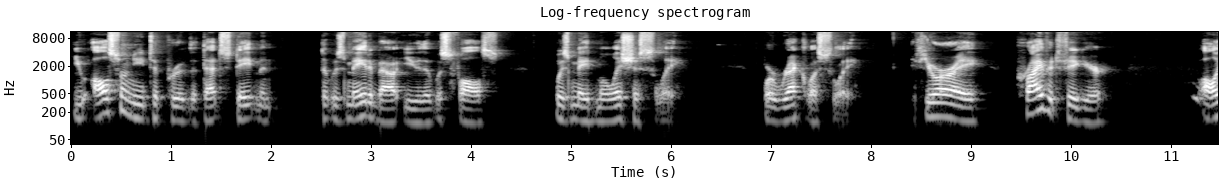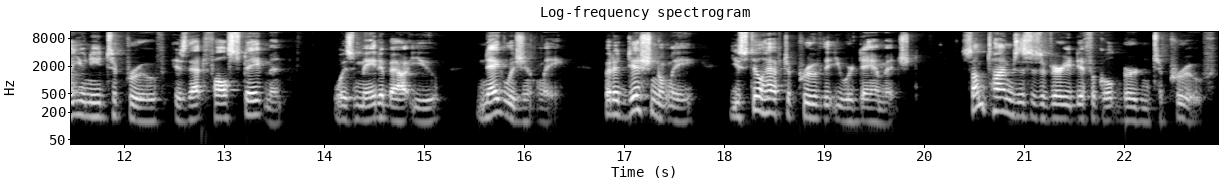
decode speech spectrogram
you also need to prove that that statement that was made about you that was false was made maliciously or recklessly. If you are a private figure, all you need to prove is that false statement was made about you negligently. But additionally, you still have to prove that you were damaged. Sometimes this is a very difficult burden to prove.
